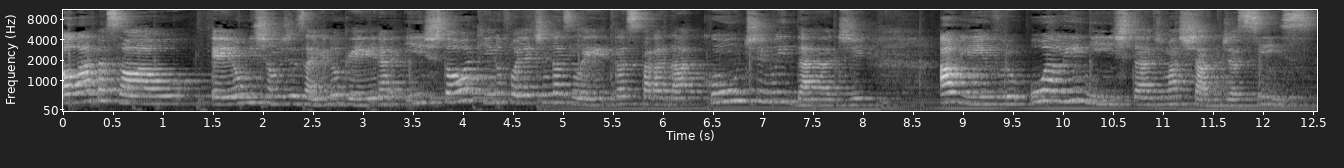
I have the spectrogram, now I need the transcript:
Olá pessoal, eu me chamo Gisele Nogueira e estou aqui no Folhetim das Letras para dar continuidade ao livro O Alienista de Machado de Assis.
